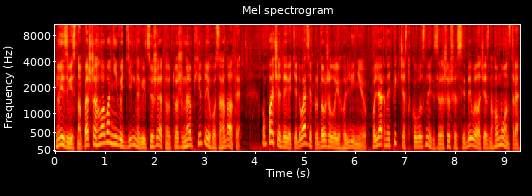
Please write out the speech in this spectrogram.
Ну і звісно, перша глава ні віддільна від сюжету, тож необхідно його згадати. У патчі 9.20 продовжили його лінію. Полярний пік частково зник, залишивши сліди величезного монстра,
